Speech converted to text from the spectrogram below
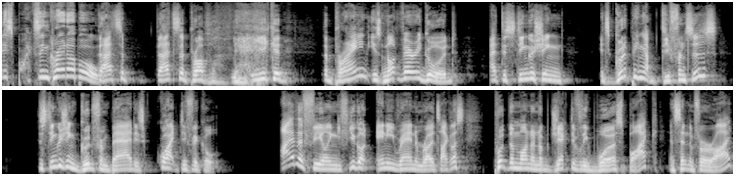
this bike's incredible. That's a that's a problem. You could the brain is not very good at distinguishing it's good at picking up differences. Distinguishing good from bad is quite difficult. I have a feeling if you got any random road cyclist, put them on an objectively worse bike and sent them for a ride,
